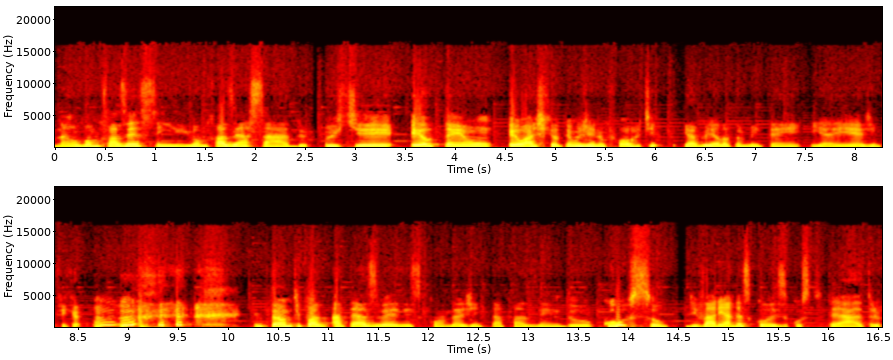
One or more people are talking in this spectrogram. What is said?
não, vamos fazer assim, vamos fazer assado. Porque eu tenho, eu acho que eu tenho um gênio forte. Gabriela também tem. E aí a gente fica. Hum, hum. Então, tipo, até às vezes, quando a gente tá fazendo curso de variadas coisas, curso de teatro,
